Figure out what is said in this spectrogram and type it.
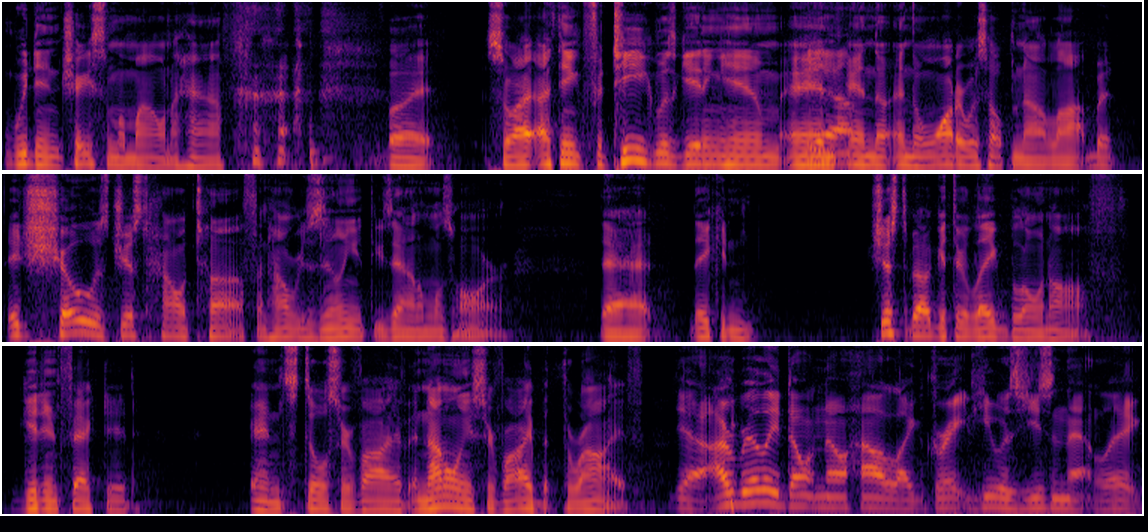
we didn't chase him a mile and a half but so I, I think fatigue was getting him and, Yeah. and the and the water was helping out a lot but it shows just how tough and how resilient these animals are that they can just about get their leg blown off get infected and still survive and not only survive but thrive Yeah, I really don't know how like great he was using that leg.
